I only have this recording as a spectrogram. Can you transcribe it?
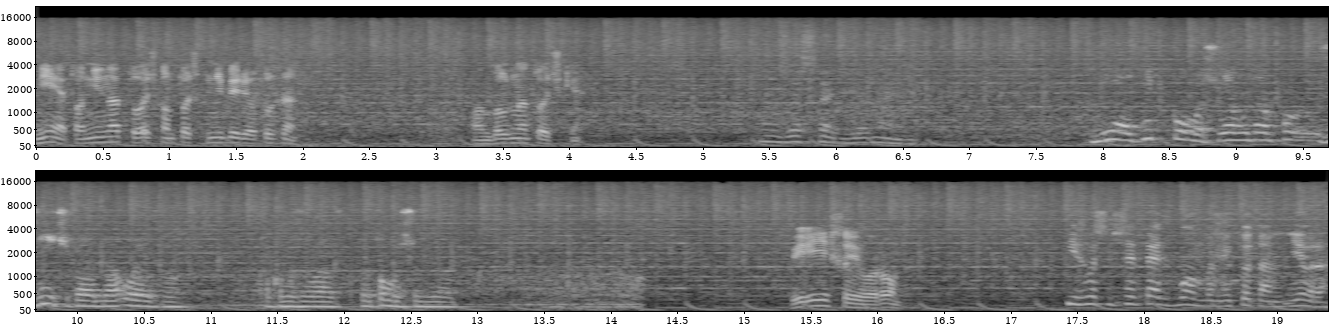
Нет, он не на точку, он точку не берет уже. Он был на точке. Он в засаде, я знаю. где. Не, одни помощь, я буду зенитчика одна, ой, этого, как он называется, про помощь делать. Видишь его, Ром? Из 85 с бомбами. Кто там? Евро.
